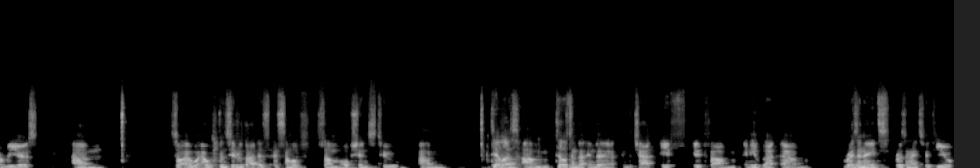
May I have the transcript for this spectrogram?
careers. Um, so I, w- I would consider that as, as some of some options to um, tell us um, tell us in the in the in the chat if if um, any of that um, resonates resonates with you.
